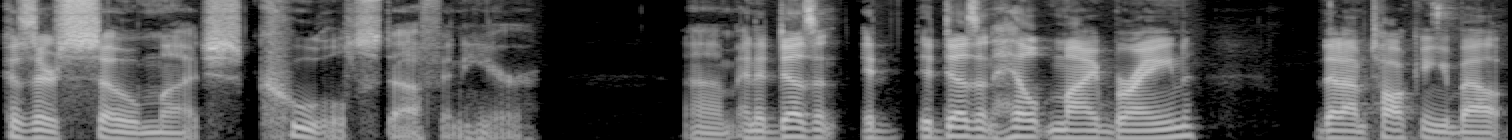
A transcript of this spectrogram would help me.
because there's so much cool stuff in here, um, and it doesn't it it doesn't help my brain that I'm talking about,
